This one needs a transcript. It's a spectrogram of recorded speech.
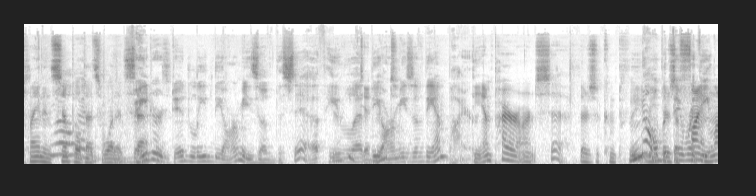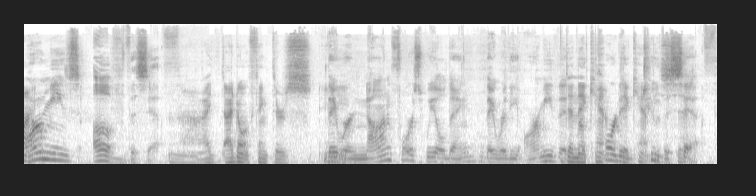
plain and simple, Well, that's what it Vader says. did lead the armies of the Sith. He he led the didn't. armies of the Empire. The Empire aren't Sith. There's a complete no, but they were the line. armies of the Sith. No, I I don't think there's. They were non-force wielding. They were the army that Then they can't- reported they can't to the Sith. Sith.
